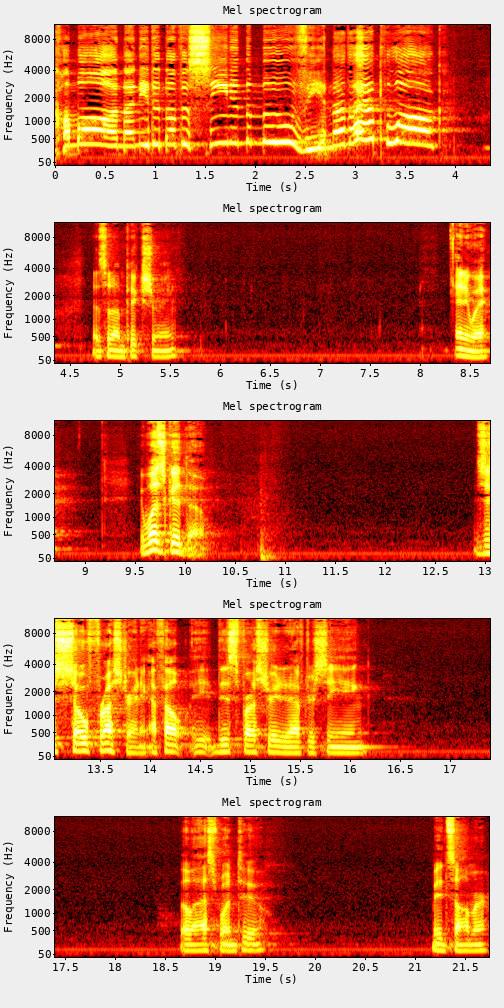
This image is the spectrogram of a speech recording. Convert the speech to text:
"Come on, I need another scene in the movie, another epilogue." That's what I'm picturing. Anyway, it was good though. It's just so frustrating. I felt this frustrated after seeing the last one too. Midsommar,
